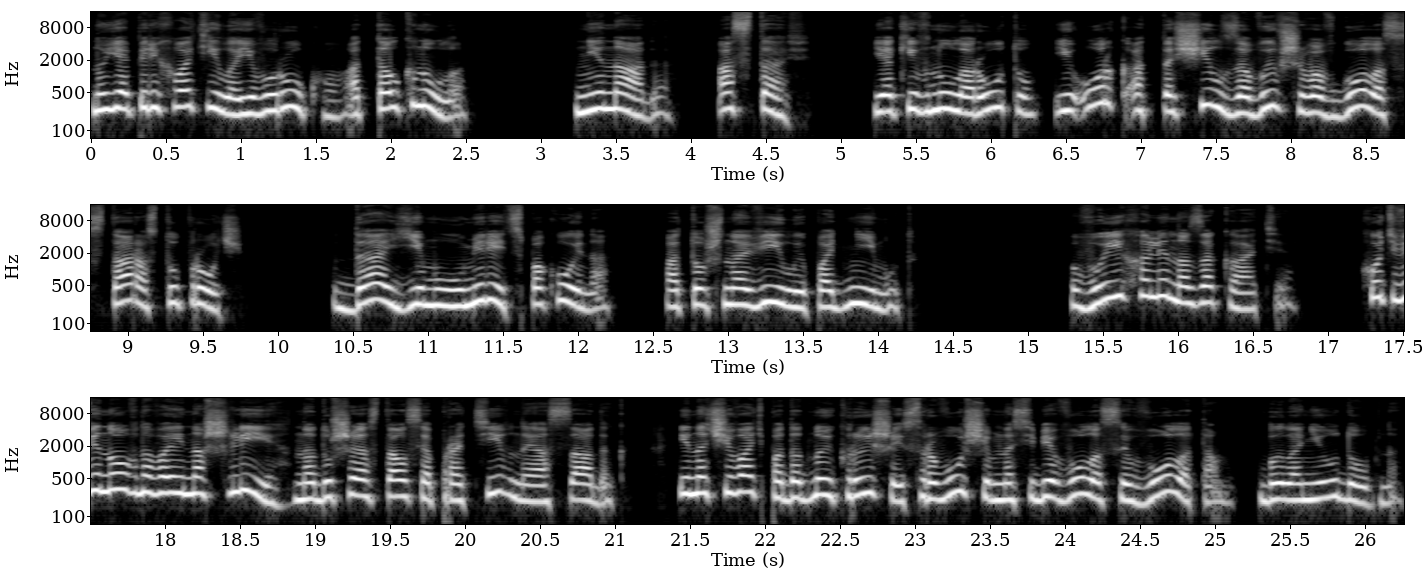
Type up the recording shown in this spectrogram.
но я перехватила его руку, оттолкнула. «Не надо, оставь. Я кивнула Руту, и орк оттащил завывшего в голос старосту прочь. Дай ему умереть спокойно, а то ж на вилы поднимут. Выехали на закате. Хоть виновного и нашли, на душе остался противный осадок, и ночевать под одной крышей с рвущим на себе волосы волотом было неудобно.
